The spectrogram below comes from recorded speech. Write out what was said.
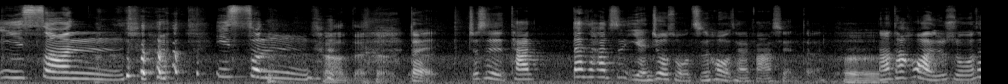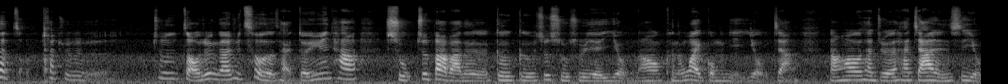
医生，医生。好的，对，就是他，但是他是研究所之后才发现的。嗯，然后他后来就说，他早他觉得就是早就应该去测了才对，因为他叔就爸爸的哥哥就叔叔也有，然后可能外公也有这样，然后他觉得他家人是有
